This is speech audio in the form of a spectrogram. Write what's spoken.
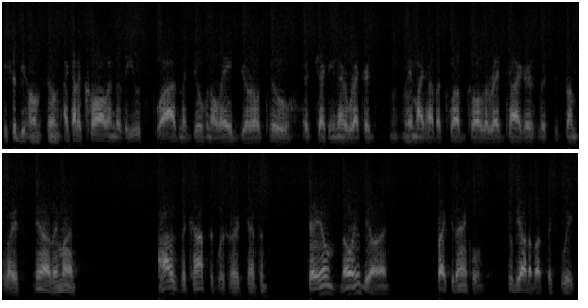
He should be home soon. I got a call into the youth squad and the juvenile aid bureau, too. They're checking their records. Mm-hmm. They might have a club called the Red Tigers listed someplace. Yeah, they might. How's the cop that was hurt, Captain? Cahill? No, he'll be all right. Fractured ankle. He'll be out about six weeks.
